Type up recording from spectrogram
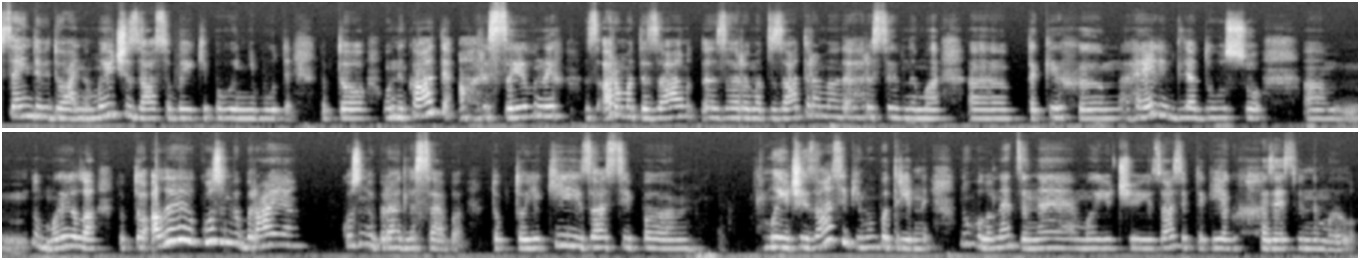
Все індивідуально, миючі засоби, які повинні бути, тобто уникати агресивних з ароматиза... з ароматизаторами агресивними, е, таких е, гелів для душу, е, ну, мила. Тобто, але кожен вибирає кожен вибирає для себе. Тобто, який засіб. Миючий засіб йому потрібний. Ну, головне, це не миючий засіб, такий як хазяйственне мило.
